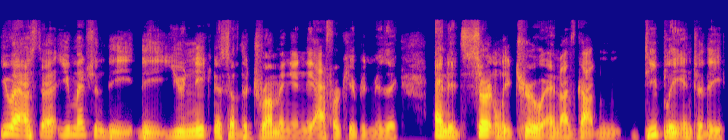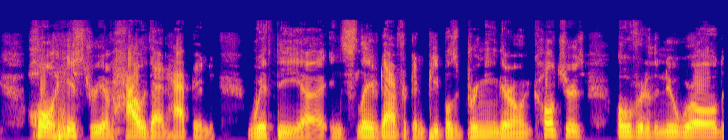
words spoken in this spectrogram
you asked uh, you mentioned the the uniqueness of the drumming in the afro-cuban music and it's certainly true and i've gotten deeply into the whole history of how that happened with the uh, enslaved African peoples bringing their own cultures over to the New World,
